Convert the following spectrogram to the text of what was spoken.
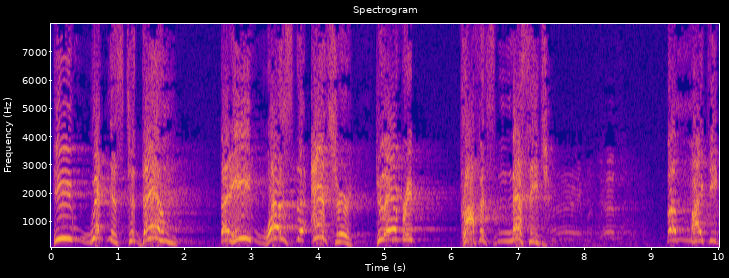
He witnessed to them that he was the answer to every prophet's message. The mighty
